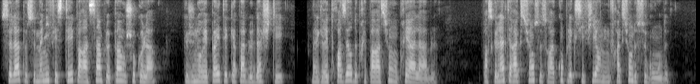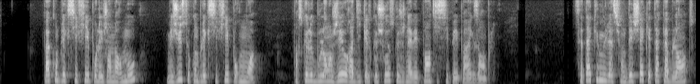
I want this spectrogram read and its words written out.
Cela peut se manifester par un simple pain au chocolat que je n'aurais pas été capable d'acheter malgré trois heures de préparation au préalable, parce que l'interaction se sera complexifiée en une fraction de seconde. Pas complexifiée pour les gens normaux, mais juste complexifiée pour moi, parce que le boulanger aura dit quelque chose que je n'avais pas anticipé, par exemple. Cette accumulation d'échecs est accablante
